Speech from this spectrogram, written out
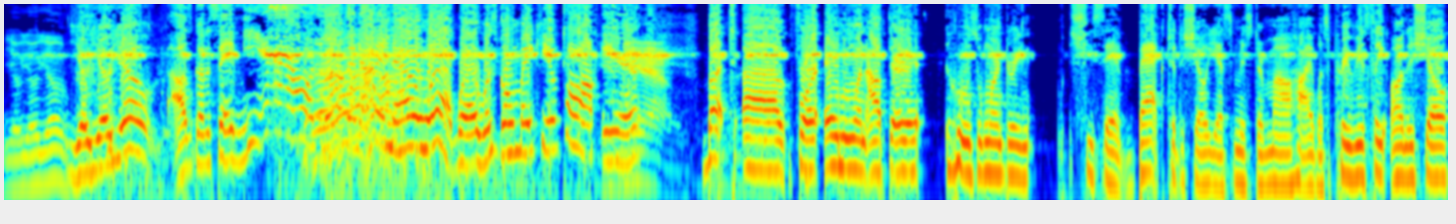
Yo, yo, yo. Yo, yo, yo. I was going to say meow or something. I didn't know what. Well, what's going to make him talk here? But uh, for anyone out there who's wondering, she said back to the show. Yes, Mr. Mile High was previously on the show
